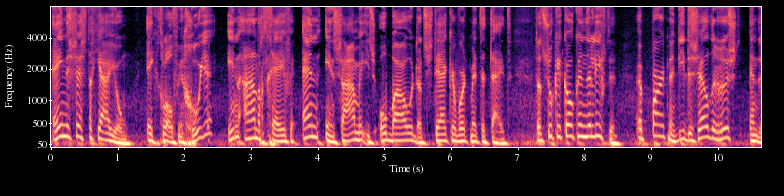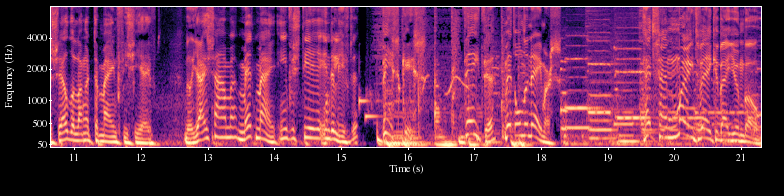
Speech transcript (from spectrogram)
61 jaar jong. Ik geloof in groeien, in aandacht geven en in samen iets opbouwen dat sterker wordt met de tijd. Dat zoek ik ook in de liefde. Een partner die dezelfde rust en dezelfde lange termijnvisie heeft. Wil jij samen met mij investeren in de liefde? Biskis. Daten met ondernemers. Het zijn marktweken bij Jumbo.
